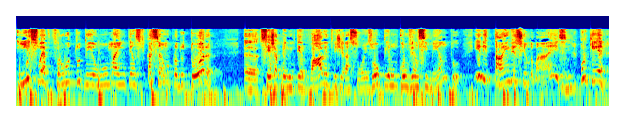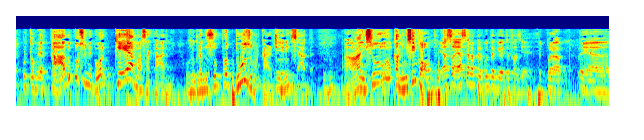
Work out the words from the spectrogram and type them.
Isso é fruto de uma intensificação. O produtor Uh, seja pelo intervalo entre gerações ou pelo um convencimento, ele está investindo mais. Uhum. Por quê? Porque o mercado consumidor quer a nossa carne. O Rio Grande do Sul produz uma carne diferenciada. Ah, isso é um caminho sem volta. Essa, essa era a pergunta que eu ia te fazer. É Pra, é,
